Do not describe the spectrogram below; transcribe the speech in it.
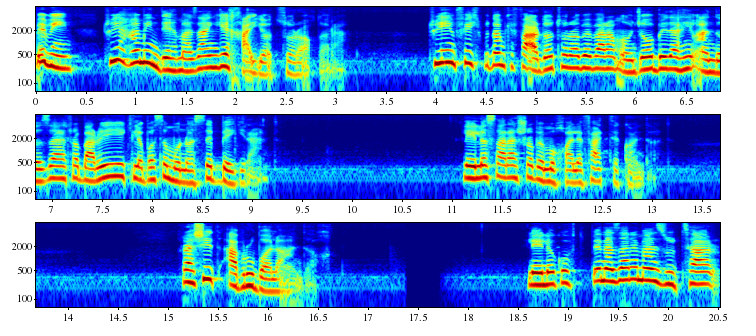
ببین توی همین دهمزن یه خیاط سراغ دارم. توی این فکر بودم که فردا تو را ببرم آنجا و بدهیم اندازه را برای یک لباس مناسب بگیرند. لیلا سرش را به مخالفت تکان داد. رشید ابرو بالا انداخت. لیلا گفت به نظر من زودتر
